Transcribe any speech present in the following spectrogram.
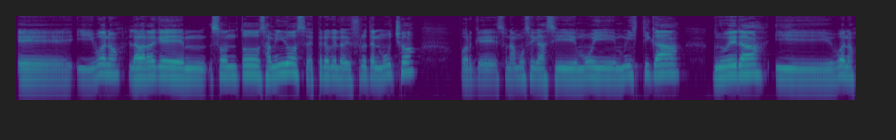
Eh, y bueno, la verdad que mm, son todos amigos, espero que lo disfruten mucho, porque es una música así muy mística, gruera y bueno,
